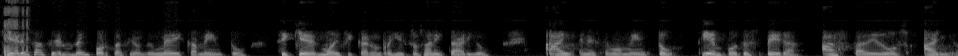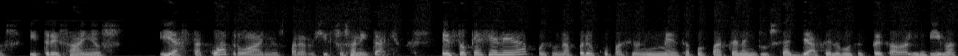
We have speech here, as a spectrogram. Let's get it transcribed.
quieres hacer una importación de un medicamento, si quieres modificar un registro sanitario, hay en este momento tiempos de espera hasta de dos años y tres años y hasta cuatro años para registro sanitario. ¿Esto que genera? Pues una preocupación inmensa por parte de la industria, ya se lo hemos expresado al INVIMA,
